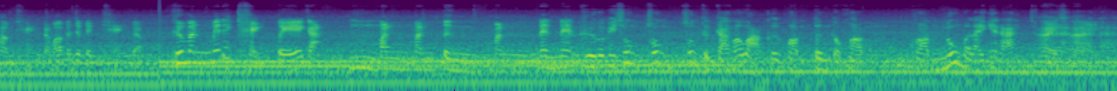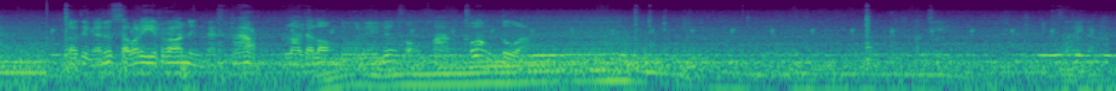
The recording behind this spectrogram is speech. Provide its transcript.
ความแข็งแต่ว่ามันจะเป็นแข็งแบบ คือมันไม่ได้แข็งเป๊กอะอืมมันมันตึงมันแน่นแน่นๆ คือมันมีช่วงช่วงช่วงกึ่งกลางระหว่างคือความตึงกับความความนุ่มอะไรเงี้ยนะ ใช่ใช่อ่าเราถึงอนุสาวรีย์รอหนึ่งนะครับ เราจะลองดูในเรื่องของความคล่องตัวโอเคสวัสดีครับ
